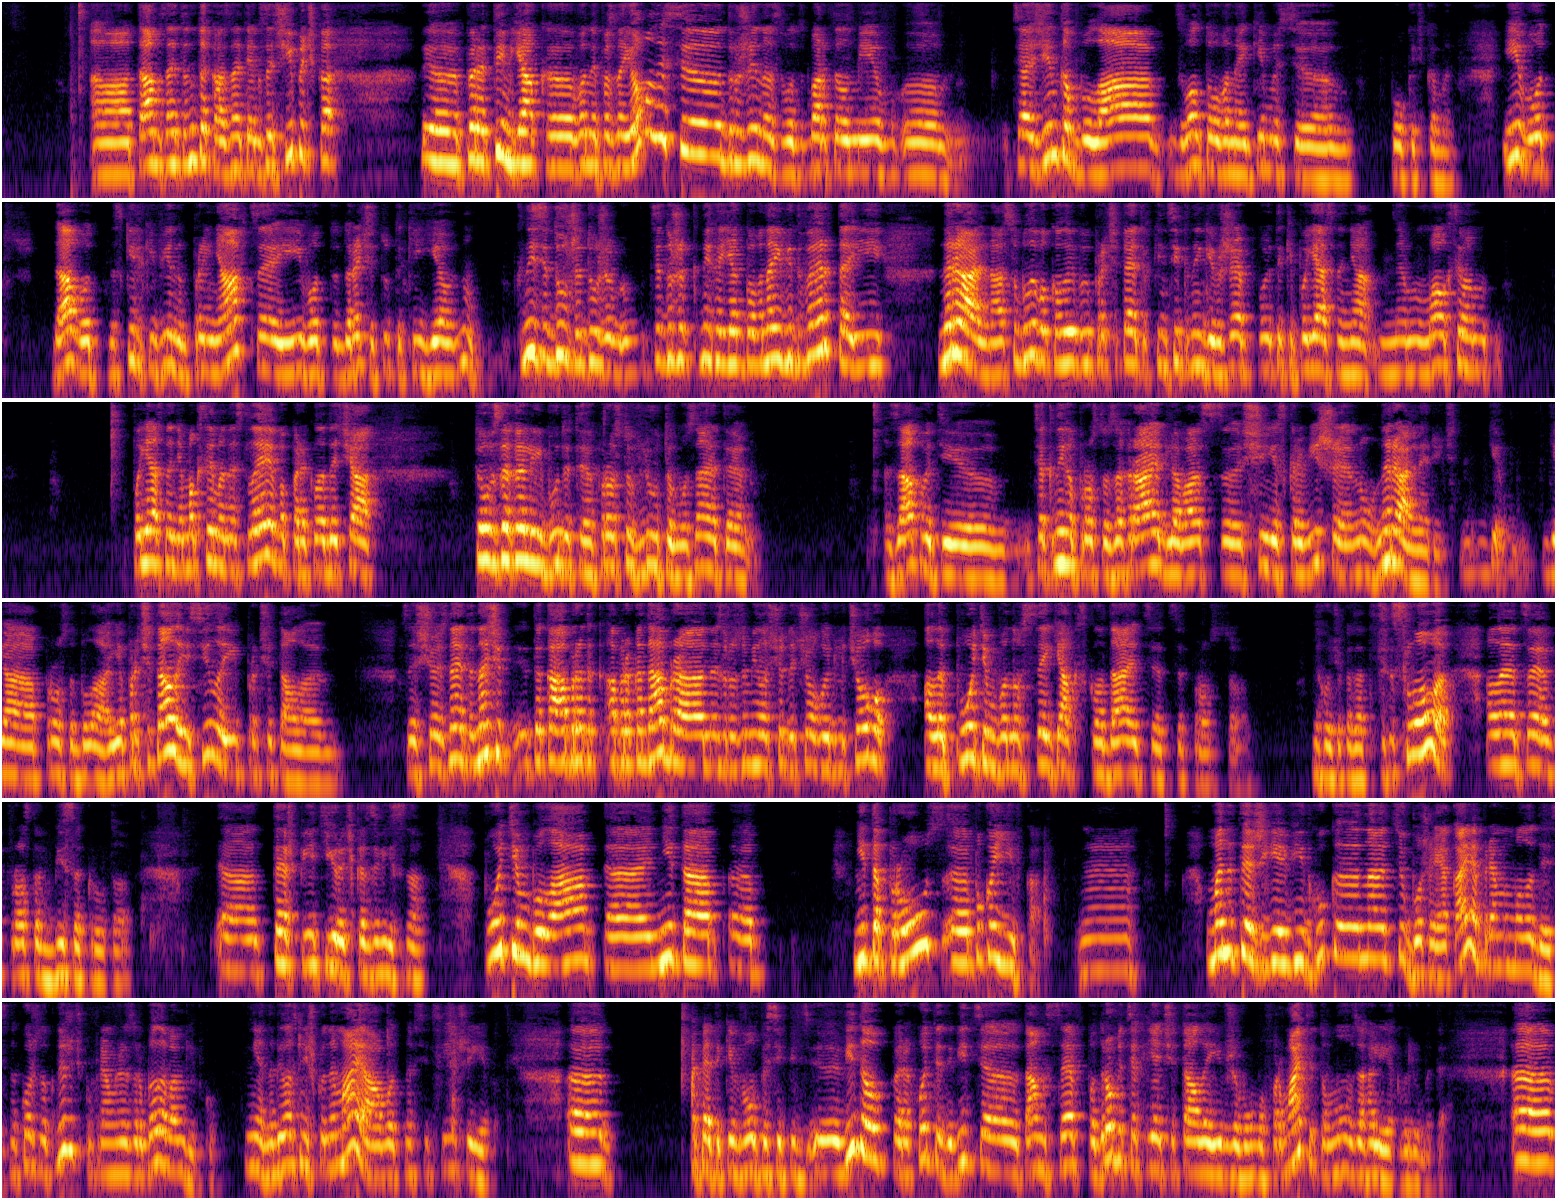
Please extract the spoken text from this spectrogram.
а, там, знаєте, ну така, знаєте, як зачіпочка. Е, Перед тим, як е, вони познайомилися, дружина з, от, з Бартелмі, е, ця жінка була зґвалтована якимись е, покидьками. І от, да, от, наскільки він прийняв це, і от, до речі, тут такі є. ну, книзі дуже-дуже, це дуже книга, якби вона і відверта, і нереальна. Особливо, коли ви прочитаєте в кінці книги вже такі пояснення Максима, пояснення Максима Неслеєва, перекладача, то взагалі будете просто в лютому, знаєте, захваті. Ця книга просто заграє для вас ще яскравіше. Ну, нереальна річ. Я просто була, я прочитала і сіла, і прочитала. Це щось, знаєте, наче така абракадабра, не зрозуміла, що до чого і для чого, але потім воно все як складається, це просто не хочу казати це слово, але це просто біса круто. Е, теж п'ятірочка, звісно. Потім була е, Ніта, е, Ніта Проуз Покоївка. У мене теж є відгук на цю, боже, яка я прямо молодець. На кожну книжечку прямо вже зробила вам відгук. Ні, на білосніжку немає, а от на всі ці інші є. Е, Опять-таки в описі під е, відео переходьте, дивіться, там все в подробицях я читала і в живому форматі, тому взагалі як ви любите. Е,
